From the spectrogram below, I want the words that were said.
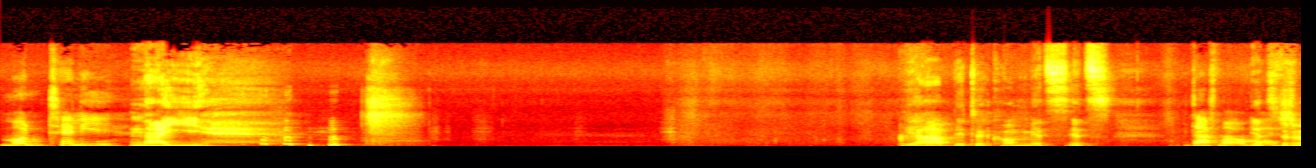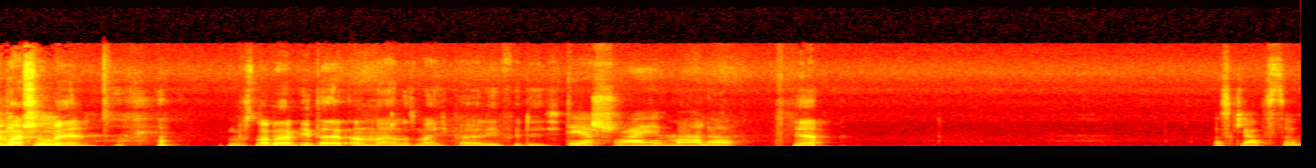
Montelli. Nein. ja, bitte komm, jetzt, jetzt, Darf man auch mal jetzt dürfen wir mal schummeln. Du musst noch dein Internet anmachen, das mache ich parallel für dich. Der Schrei Maler. Ja. Was glaubst du?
